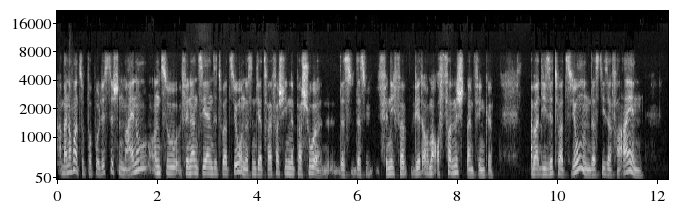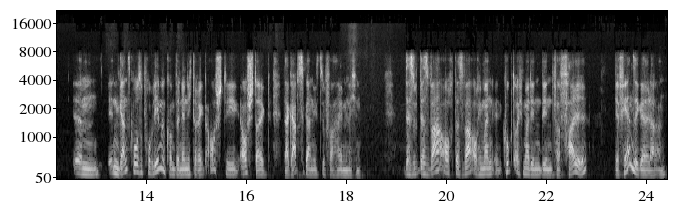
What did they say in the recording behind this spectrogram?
aber, nochmal zu populistischen Meinungen und zu finanziellen Situationen. Das sind ja zwei verschiedene Paar Schuhe. Das, das finde ich, wird auch immer oft vermischt beim Finke. Aber die Situation, dass dieser Verein ähm, in ganz große Probleme kommt, wenn er nicht direkt aufste- aufsteigt, da gab es gar nichts zu verheimlichen. Das, das war auch, das war auch, ich meine, guckt euch mal den, den Verfall der Fernsehgelder an.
